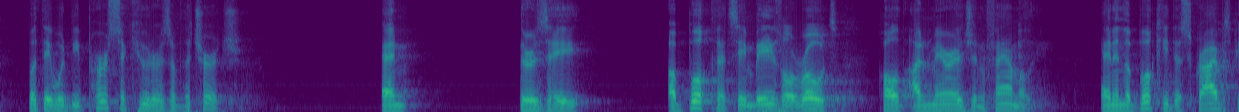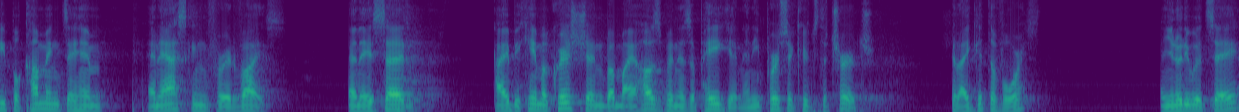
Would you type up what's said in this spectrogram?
but they would be persecutors of the church. And there's a, a book that St. Basil wrote called On Marriage and Family. And in the book, he describes people coming to him and asking for advice. And they said, I became a Christian, but my husband is a pagan and he persecutes the church. Should I get divorced? And you know what he would say?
